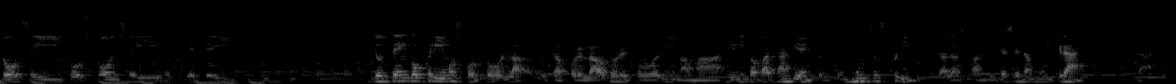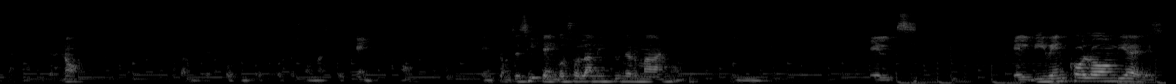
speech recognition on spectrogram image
12 hijos, 11 hijos, 7 hijos. Yo tengo primos por todos lados, o sea, por el lado sobre todo de mi mamá y de mi papá también, pero son muchos primos, o sea, las familias eran muy grandes, ya, no, ya no. Las familias por muchas cosas son más pequeñas, ¿no? Entonces sí tengo solamente un hermano y él, él vive en Colombia, él es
